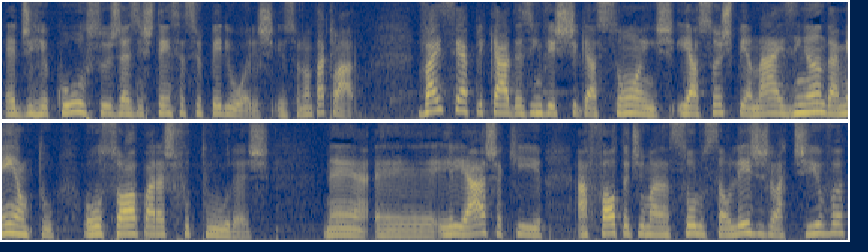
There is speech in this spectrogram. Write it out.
é, de recursos das instâncias superiores? Isso não está claro. Vai ser aplicadas investigações e ações penais em andamento ou só para as futuras? Né? É, ele acha que a falta de uma solução legislativa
